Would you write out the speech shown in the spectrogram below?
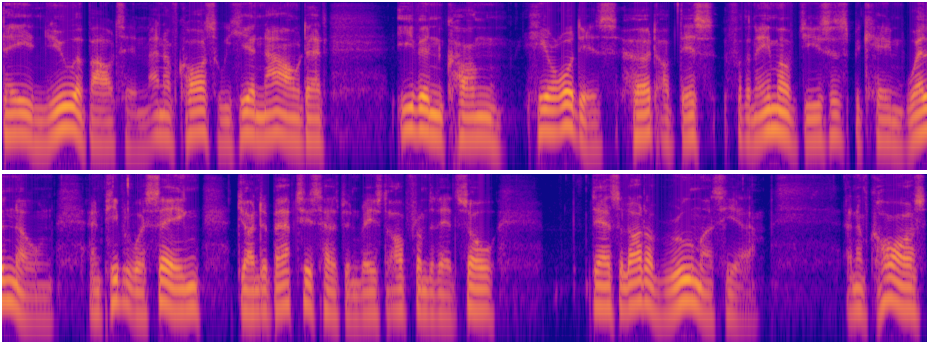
They knew about him, and of course, we hear now that even Kong Herodes heard of this, for the name of Jesus became well known, and people were saying, John the Baptist has been raised up from the dead. So there's a lot of rumors here. And of course,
